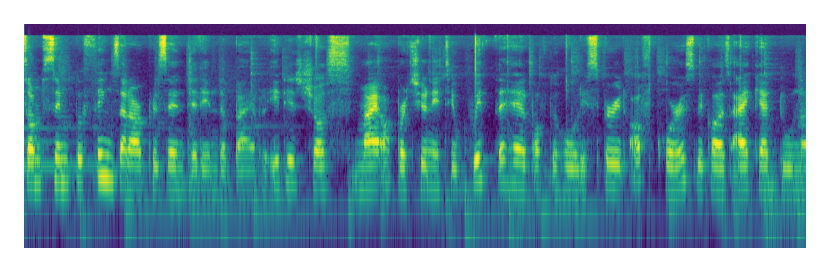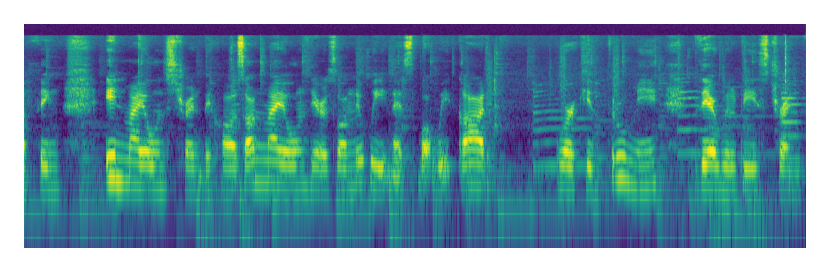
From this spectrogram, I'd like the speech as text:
some simple things that are presented in the bible. It is just my opportunity with the help of the holy spirit of course because i can do nothing in my own strength because on my own there's only weakness but with god working through me there will be strength.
